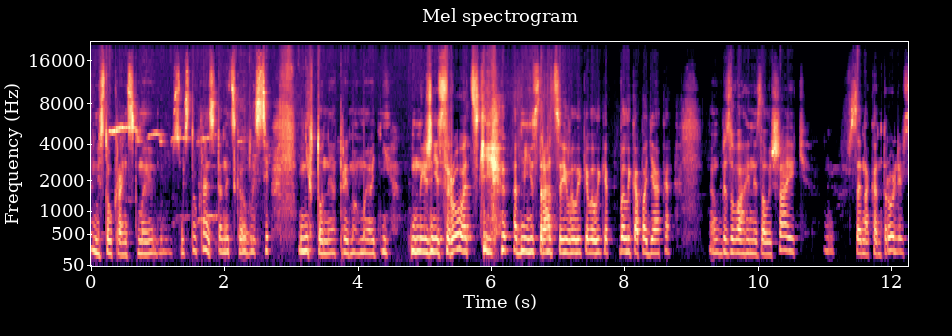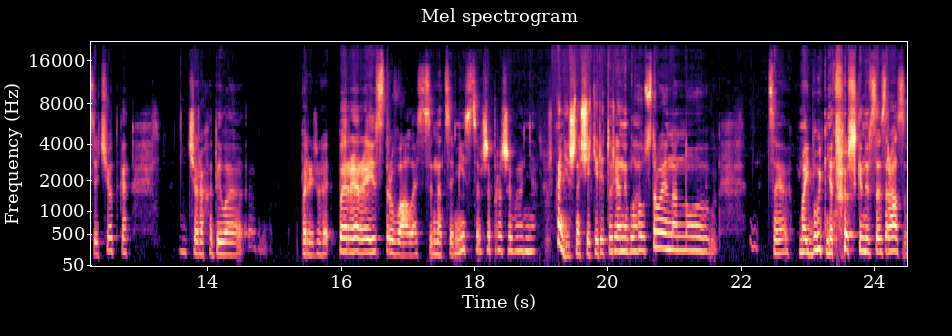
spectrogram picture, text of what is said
міста Українськ, ми з міста Українськ Донецької області, ніхто не отримав. Ми одні. Нижній Сировацькій адміністрації велика, велика, велика подяка. Без уваги не залишають. Ну, Все на контролі, все чітко. Вчора ходила, перереєструвалася на це місце вже проживання. Звісно, ще територія не благоустроєна, але це майбутнє трошки не все зразу.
